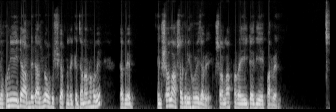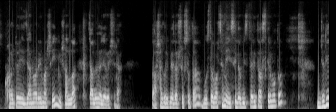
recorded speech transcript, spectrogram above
যখনই এটা আপডেট আসবে, অবশ্যই আপনাদেরকে জানানো হবে। তবে ইনশাল্লাহ আশা করি হয়ে যাবে। ইনশাল্লাহ আপনারা এইটা দিয়ে পারবেন। হয়তো এই জানুয়ারি মাসেই ইনশাল্লাহ চালু হয়ে যাবে সেটা। তো আশা করি প্রিয় দর্শক শ্রোতা, বুঝতে পারছেন, এই ছিল বিস্তারিত আজকের মতো। যদি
